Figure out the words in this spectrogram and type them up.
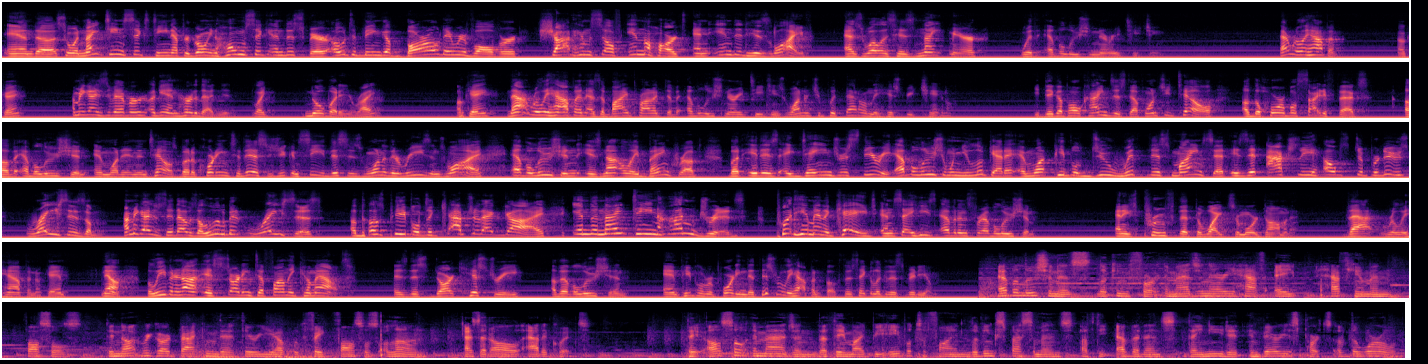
And uh, so in 1916, after growing homesick and in despair, Ota Benga borrowed a revolver, shot himself in the heart, and ended his life, as well as his nightmare, with evolutionary teaching. That really happened. Okay? How many guys have ever, again, heard of that? Like, nobody, right? Okay? That really happened as a byproduct of evolutionary teachings. Why don't you put that on the History Channel? You dig up all kinds of stuff. Why don't you tell of the horrible side effects of evolution and what it entails. But according to this, as you can see, this is one of the reasons why evolution is not only bankrupt, but it is a dangerous theory. Evolution, when you look at it and what people do with this mindset, is it actually helps to produce racism. How many guys would say that was a little bit racist of those people to capture that guy in the 1900s, put him in a cage, and say he's evidence for evolution? And he's proof that the whites are more dominant. That really happened, okay? Now, believe it or not, it's starting to finally come out as this dark history of evolution, and people reporting that this really happened, folks. Let's take a look at this video. Evolutionists looking for imaginary half ape, half human fossils did not regard backing their theory up with fake fossils alone as at all adequate. They also imagined that they might be able to find living specimens of the evidence they needed in various parts of the world.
